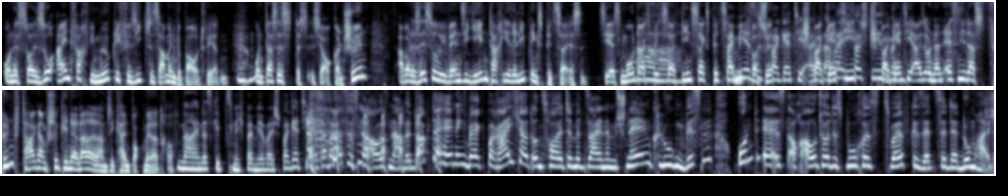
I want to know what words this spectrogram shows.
Und es soll so einfach wie möglich für sie zusammengebaut werden. Mhm. Und das ist, das ist ja auch ganz schön, aber das ist so, wie wenn sie jeden Tag ihre Lieblingspizza essen. Sie essen montags Montagspizza, ah. Dienstagspizza, Bei mir Mittwochs ist es Spaghetti, Spaghetti, Spaghetti Eis und dann essen sie das fünf Tage am Stück hintereinander, dann haben sie keinen Bock mehr darauf. Nein, das gibt's nicht bei mir bei Spaghetti Eis, aber das ist eine Ausnahme. Dr. Henning Beck bereichert uns heute mit seinem schnellen, klugen Wissen und er ist auch Autor des Buches Zwölf Gesetze der Dummheit.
